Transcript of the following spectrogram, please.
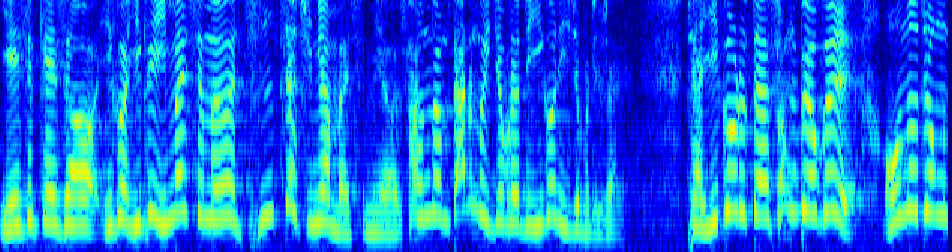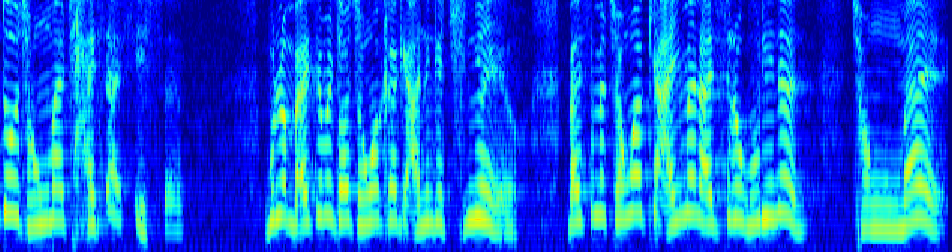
예수께서 이거 이거 이 말씀은 진짜 중요한 말씀이에요. 성경 다른 거 잊어버려도 이건 잊어버리잖아요. 자, 이거로 다 성벽을 어느 정도 정말 잘 쌓을 수 있어요. 물론 말씀을 더 정확하게 아는 게 중요해요. 말씀을 정확히 알면 알수록 우리는 정말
